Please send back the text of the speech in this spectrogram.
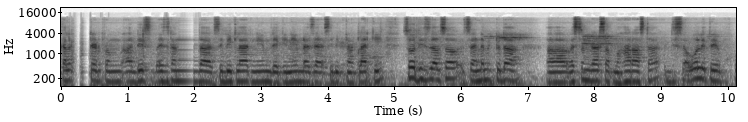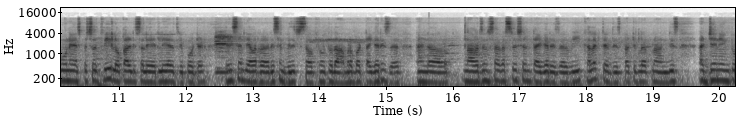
collected from uh, this based on the CB Clarke name they named as a CB clarke. So this is also it's endemic to the uh, Western Ghats of Maharashtra. This is only three, Pune, especially three localities earlier reported. Recently, our uh, recent visits to the Amrabad Tiger Reserve and uh, Nagarjuna Sagar Station Tiger Reserve, we collected this particular plant. This adjoining to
